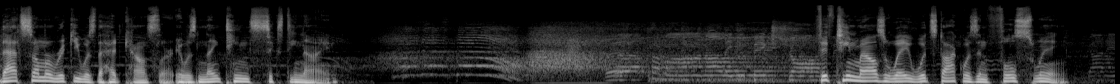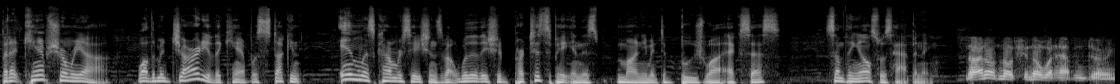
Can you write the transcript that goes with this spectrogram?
That summer, Ricky was the head counselor. It was 1969. 15 miles away, Woodstock was in full swing. But at Camp Shomria, while the majority of the camp was stuck in endless conversations about whether they should participate in this monument to bourgeois excess, something else was happening. Now, I don't know if you know what happened during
